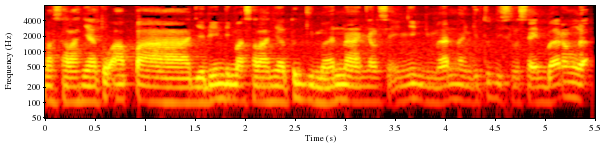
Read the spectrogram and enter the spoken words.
masalahnya tuh apa? Jadi inti masalahnya tuh gimana? Nyelesainnya gimana? Gitu diselesain bareng nggak?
